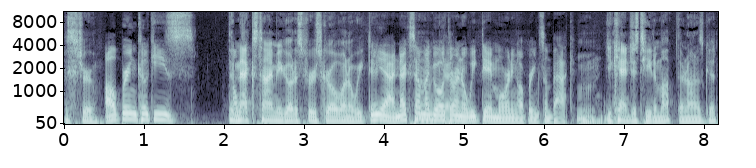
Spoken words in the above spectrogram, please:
It's true. I'll bring cookies. The next time you go to Spruce Grove on a weekday, Yeah, next time I go out there on a weekday morning, I'll bring some back. you can't just heat them up. They're not as good.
